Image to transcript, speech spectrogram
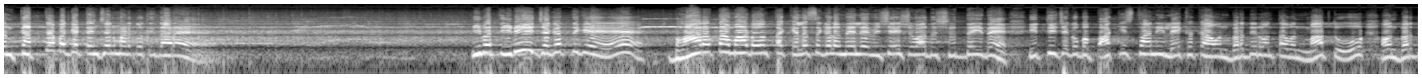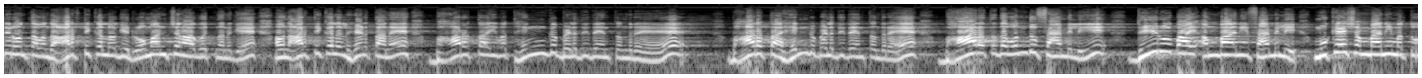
ಒಂದು ಕತ್ತೆ ಬಗ್ಗೆ ಟೆನ್ಷನ್ ಮಾಡ್ಕೋತಿದ್ದಾರೆ. ಇವತ್ತು ಇಡೀ ಜಗತ್ತಿಗೆ ಭಾರತ ಮಾಡುವಂತ ಕೆಲಸಗಳ ಮೇಲೆ ವಿಶೇಷವಾದ ಶ್ರದ್ಧೆ ಇದೆ. ಇತ್ತೀಚೆಗೆ ಒಬ್ಬ ಪಾಕಿಸ್ತಾನಿ ಲೇಖಕ, ಅವನು ಬರೆದಿರುವಂತ ಒಂದು ಮಾತು, ಅವನು ಬರೆದಿರುವಂತ ಒಂದು ಆರ್ಟಿಕಲ್ ಹೋಗಿ ರೋಮಾಂಚನ ಆಗೋಯ್ತು ನನಗೆ. ಅವನ ಆರ್ಟಿಕಲ್ ಅಲ್ಲಿ ಹೇಳ್ತಾನೆ, ಭಾರತ ಇವತ್ತು ಹೆಂಗೆ ಬೆಳೆದಿದೆ ಅಂತಂದ್ರೆ ಭಾರತ ಹೆಂಗ್ ಬೆಳೆದಿದೆ ಅಂತಂದ್ರೆ ಭಾರತದ ಒಂದು ಫ್ಯಾಮಿಲಿ, ಧೀರುಬಾಯಿ ಅಂಬಾನಿ ಫ್ಯಾಮಿಲಿ ಮುಖೇಶ್ ಅಂಬಾನಿ ಮತ್ತು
